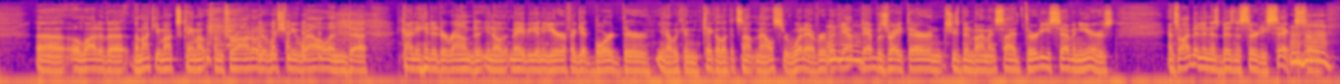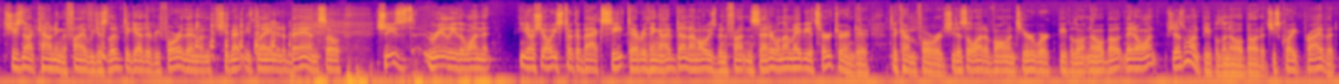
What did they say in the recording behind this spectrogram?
uh, a lot of the the mucky mucks came out from Toronto to wish me well and. Uh, Kind of hinted around, you know, that maybe in a year, if I get bored, there, you know, we can take a look at something else or whatever. But yep, Deb was right there, and she's been by my side 37 years, and so I've been in this business 36. So she's not counting the five we just lived together before then when she met me playing in a band. So she's really the one that you know, she always took a back seat to everything I've done. I've always been front and center. Well, now maybe it's her turn to to come forward. She does a lot of volunteer work people don't know about. They don't want. She doesn't want people to know about it. She's quite private,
